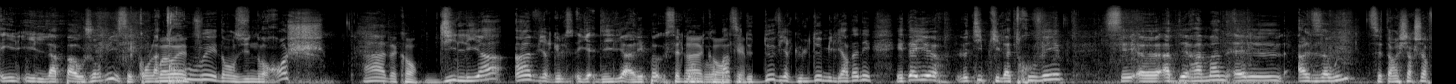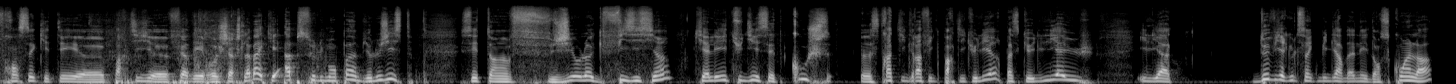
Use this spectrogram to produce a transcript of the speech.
il ne l'a pas aujourd'hui, c'est qu'on l'a Ouais, ouais. trouvé dans une roche Ah, d'accord. d'il y a 1, il y a- à l'époque, celle dont on parle, c'est de 2,2 milliards d'années. Et d'ailleurs, le type qui l'a trouvé, c'est euh, Abderrahman El Alzaoui. C'est un chercheur français qui était euh, parti euh, faire des recherches là-bas, et qui est absolument pas un biologiste. C'est un géologue physicien qui allait étudier cette couche stratigraphique particulière parce qu'il y a eu, il y a 2,5 milliards d'années dans ce coin-là,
